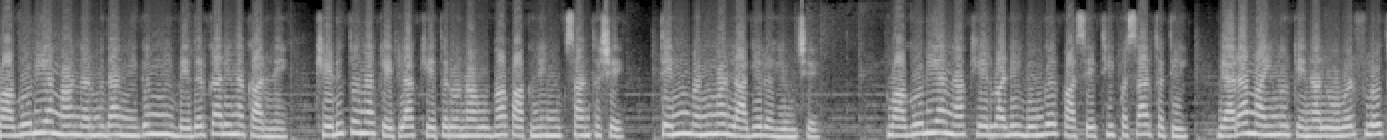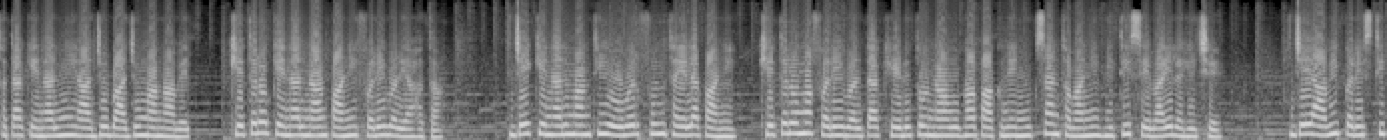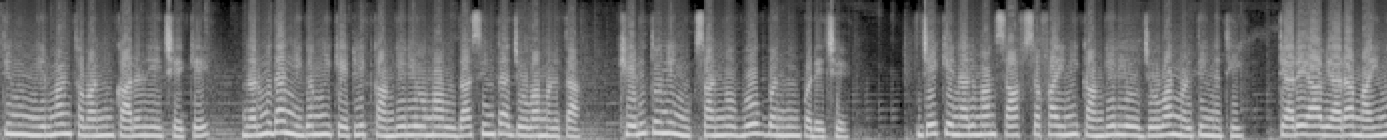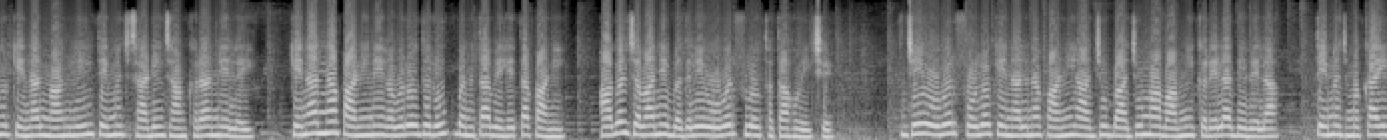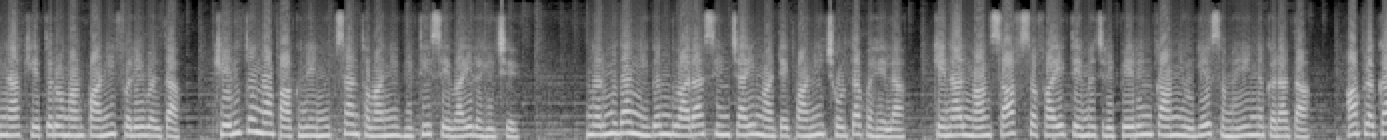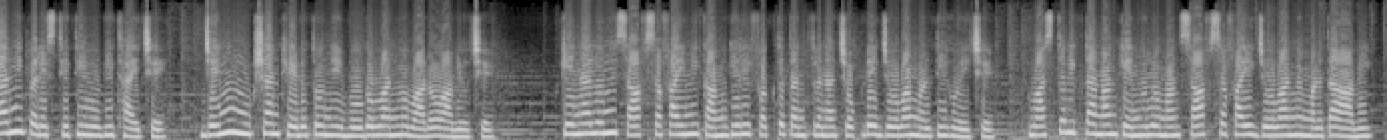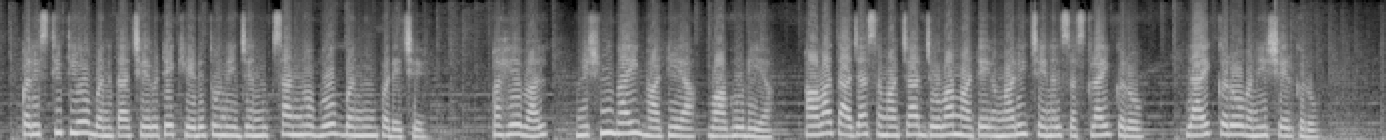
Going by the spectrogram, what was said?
વાઘોડિયામાં નર્મદા નિગમની બેદરકારીના કારણે ખેડૂતોના કેટલાક ખેતરોના ઊભા પાકને નુકસાન થશે તેનું અનુમાન લાગી રહ્યું છે. વાઘોડિયાના ખેરવાડી ડુંગર પાસેથી પસાર થતી વ્યારા માઇનોર કેનાલ ઓવરફ્લો થતા કેનાલની આજુબાજુમાં આવેલ ખેતરો કેનાલના પાણી ફરી વળ્યા હતા. જે કેનાલમાંથી ઓવરફ્લો થયેલા પાણી ખેતરોમાં ફરી વળતા ખેડૂતોના ઊભા પાકને નુકસાન થવાની ભીતિ સેવાઈ રહી છે. જે આવી પરિસ્થિતિનું નિર્માણ થવાનું કારણ એ છે કે નર્મદા નિગમની કેટલીક કામગીરીઓમાં ઉદાસીનતા જોવા મળતા ખેડૂતોને નુકસાનનો ભોગ બનવું પડે છે. જે કેનાલમાં સાફ સફાઈની કામગીરીઓ જોવા મળતી નથી, ત્યારે આ વ્યારા માઇનોર કેનાલ લીલ તેમજ ઝાડી ઝાંખરાને લઈ કેનાલના પાણીને અવરોધ રૂપ બનતા વહેતા પાણી આગળ જવાને બદલે ઓવરફ્લો થતા હોય છે. જે ઓવરફ્લો કેનાલના પાણી આજુબાજુમાં વાવણી કરેલા દિવેલા તેમજ મકાઈના ખેતરોમાં પાણી ફરી વળતા ખેડૂતોના પાકને નુકસાન થવાની ભીતિ સેવાઈ રહી છે. નર્મદા નિગમ દ્વારા સિંચાઈ માટે પાણી છોડતા પહેલા કેનાલમાં સાફ સફાઈ તેમજ રિપેરિંગ કામ યોગ્ય સમયે ન કરાતા આ પ્રકારની પરિસ્થિતિ ઊભી થાય છે, જેનું નુકસાન ખેડૂતોને ભોગવવાનો વારો આવ્યો છે. કેનાલોની સાફ સફાઈની કામગીરી ફક્ત તંત્રના ચોપડે જોવા મળતી હોય છે. વાસ્તવિકતામાં કેનાલોમાં સાફ સફાઈ જોવા ન મળતા આવી પરિસ્થિતિઓ બનતા છેવટે ખેડૂતોને જ નુકસાનનો ભોગ બનવું પડે છે. અહેવાલ, વિષ્ણુભાઈ ભાટિયા, વાઘોડિયા. આવા તાજા સમાચાર જોવા માટે અમારી ચેનલ સબસ્ક્રાઇબ કરો, લાઇક કરો અને શેર કરો.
